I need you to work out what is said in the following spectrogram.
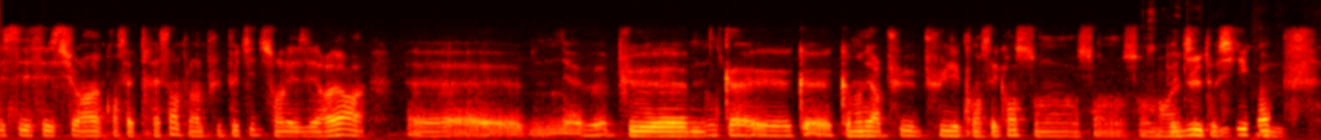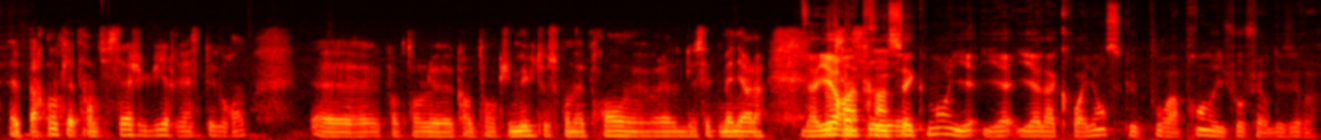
c'est sur un concept très simple. Hein. Plus petites sont les erreurs, euh, plus, euh, comment dire, plus, plus les conséquences sont, sont, petites aussi. Quoi. Mm. Euh, par contre, l'apprentissage, lui, reste grand quand, on le, quand on cumule tout ce qu'on apprend de cette manière-là. D'ailleurs, intrinsèquement, il y, y, a la croyance que pour apprendre, il faut faire des erreurs.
